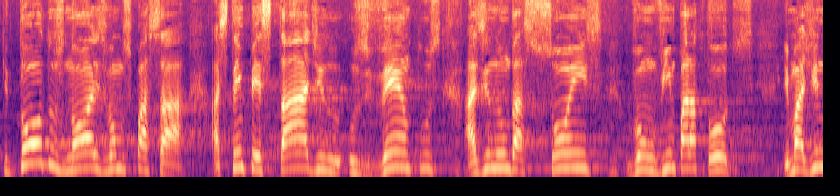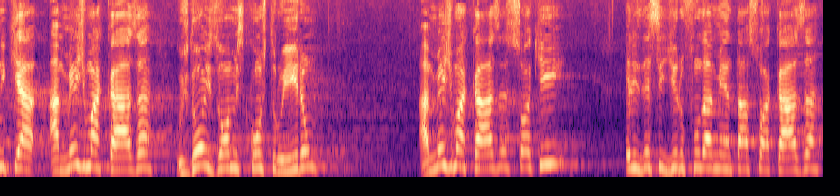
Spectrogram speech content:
que todos nós vamos passar. As tempestades, os ventos, as inundações vão vir para todos. Imagine que a, a mesma casa, os dois homens construíram, a mesma casa, só que eles decidiram fundamentar a sua casa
